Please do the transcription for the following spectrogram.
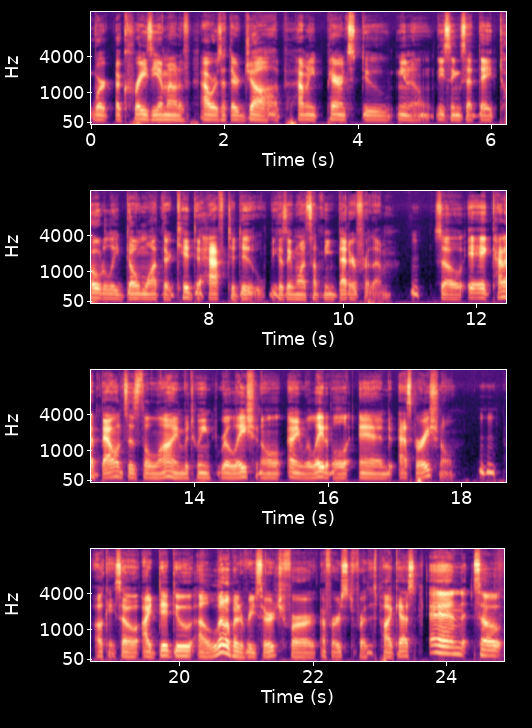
work a crazy amount of hours at their job? How many parents do, you know, these things that they totally don't want their kid to have to do because they want something better for them? Hmm. So it, it kind of balances the line between relational, I mean, relatable and aspirational. Mm-hmm. Okay, so I did do a little bit of research for a first for this podcast. And so,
